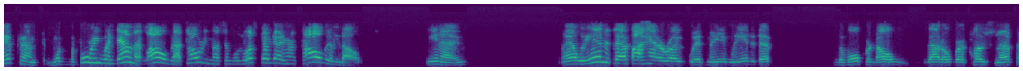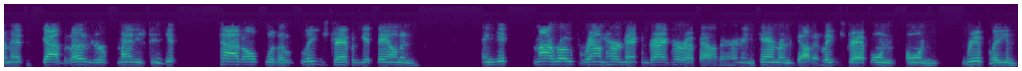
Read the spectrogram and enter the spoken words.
kept trying to, before he went down that log, I told him, I said, well, let's go down here and call them dogs, you know. Well, we ended up, I had a rope with me, and we ended up, the Walker dog got over close enough, and that guy under managed to get tied off with a lead strap and get down and and get my rope around her neck and drag her up out there. And then Cameron got a lead strap on on Ripley and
